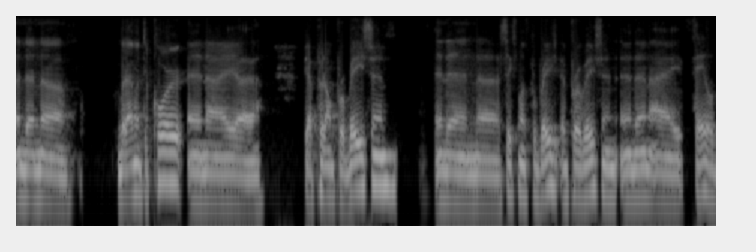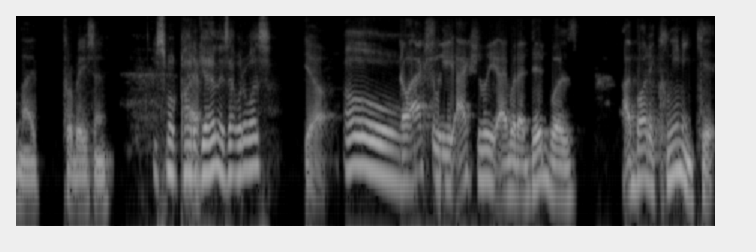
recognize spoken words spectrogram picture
and then, uh, but I went to court and I uh, got put on probation and then uh, six months probation, probation. And then I failed my probation. you smoked pot Yeah. again is that what it was Yeah. oh No, actually, actually, I, what I did was I bought a cleaning kit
